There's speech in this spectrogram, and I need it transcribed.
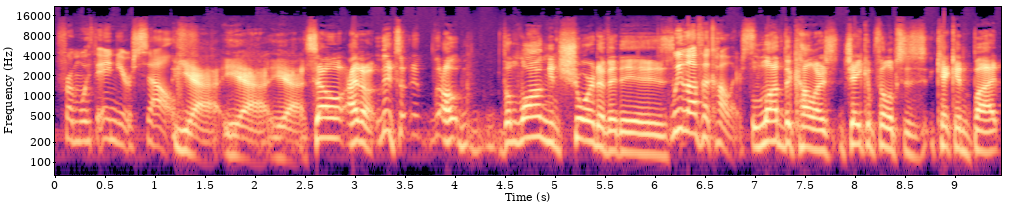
from within yourself. Yeah, yeah, yeah. So I don't. It's uh, the long and short of it is We love the colors. love the colors. Jacob Phillips is kicking butt.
